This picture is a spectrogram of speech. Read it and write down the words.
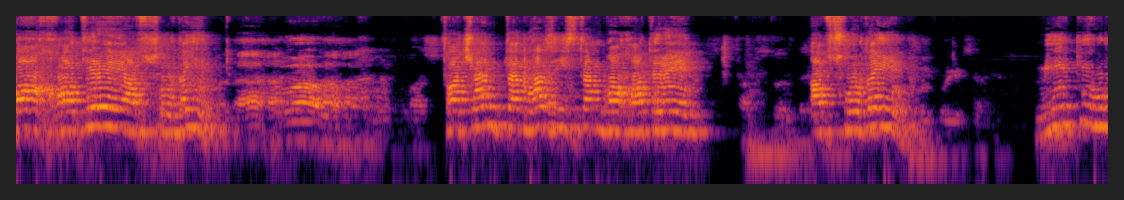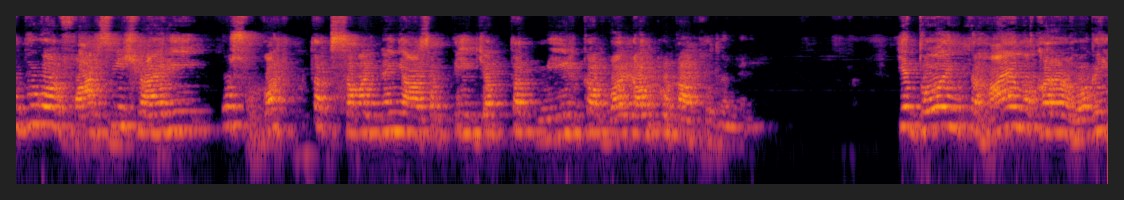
बा खातिरे अफसरदगी ता चंद तन्हा जीस्तन बा खातिरे अफसरदगी मीर की उर्दू और फारसी शायरी उस वक्त तक समझ नहीं आ सकती जब तक मीर का वर्ल्ड आउटलुक आपको समझ नहीं ये दो इंतहाएँ मुकर हो गई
